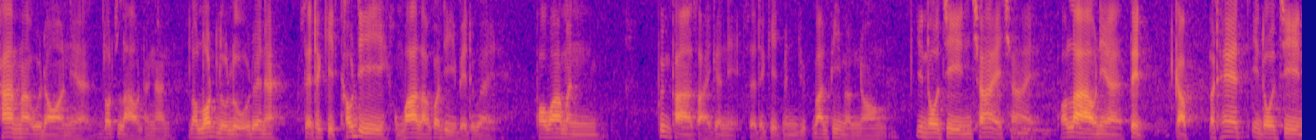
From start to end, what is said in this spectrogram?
ข้ามมาอุดรเนี่ยรถเราทั้งนั้น แล้วรถหรูๆด้วยนะ เศรษฐกิจเขาดีของบ้านเราก็ดีไปด้วย เพราะว่ามัน พึ่งพาอาศัยกันนี่เศรษฐกิจมันอยู่บ้านพี่เมืองน้อง อินโดจีนใช่ใช่เพราะลาวเนี่ยติดกับประเทศอินโดจีน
